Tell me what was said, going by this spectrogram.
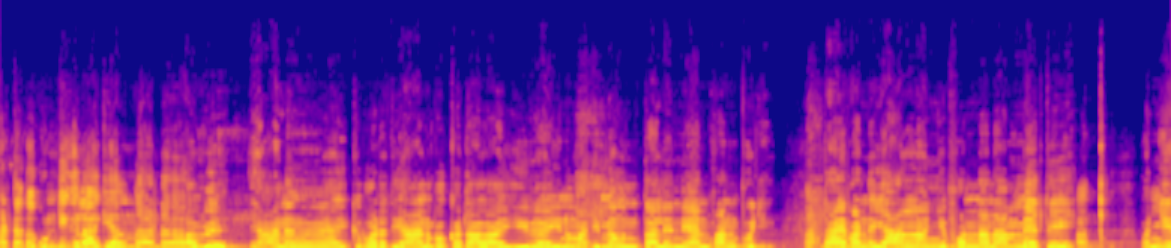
ಕಟ್ಟದ ಗುಂಡಿಗಳಾಗಿ ಅಲ್ದಾಂಡ ಅವೇ ಯಾನ ಐಕ್ ಬಡದು ಯಾನ್ ಬೊಕ್ಕ ದಲ ಈರು ಐನು ಮದಿಮೆ ಉಂತಾಲೆಂದು ಯಾನ್ ಪನ್ಪುಜಿ ದಾಯ ಪಂಡ ಯಾನ್ ಒಂಜಿ ಪೊಣ್ಣನ ಅಮ್ಮೆತೆ? ಅಂದು. ಒಂಜಿ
